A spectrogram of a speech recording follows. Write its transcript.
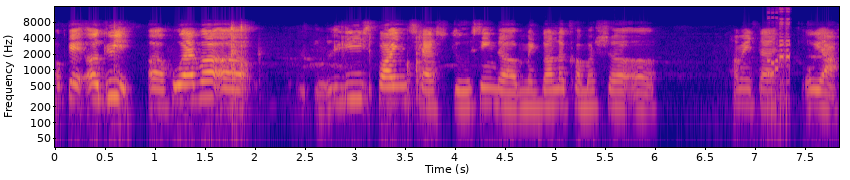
Okay, agreed. Uh, whoever uh least points has to sing the McDonald commercial. Uh, how many times? Oh yeah.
